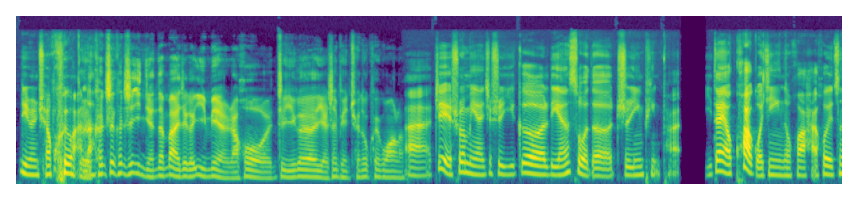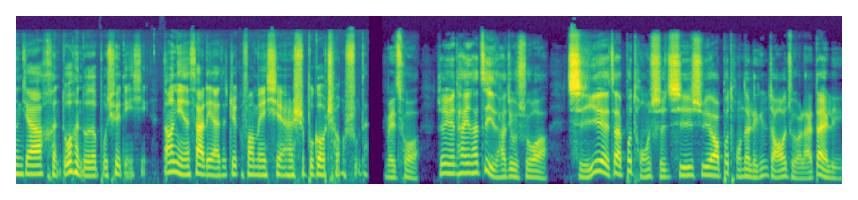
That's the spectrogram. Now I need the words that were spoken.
利润全亏完了，吭哧吭哧一年的卖这个意面，然后这一个衍生品全都亏光了。哎，这也说明就是一个连锁的直营品牌，一旦要跨国经营的话，还会增加很多很多的不确定性。当年萨利亚在这个方面显然是不够成熟的。没错，郑源他因他自己他就说啊，企业在不同时期需要不同的领导者来带领。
